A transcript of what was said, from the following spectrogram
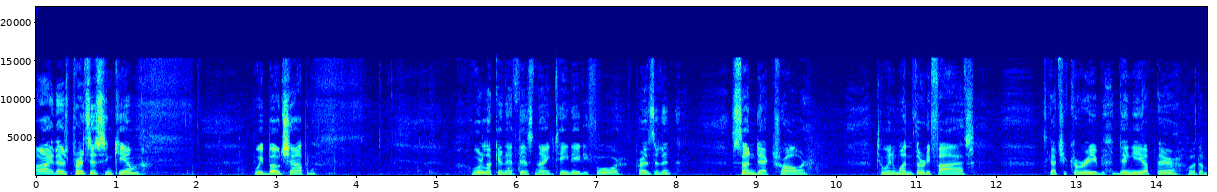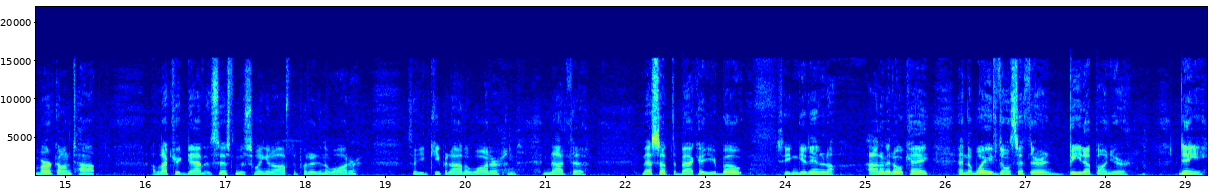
All right, there's Princess and Kim. We boat shopping. We're looking at this 1984 President Sundeck trawler, twin 135s. It's got your Carib dinghy up there with a Merc on top, electric davit system to swing it off to put it in the water. So you keep it out of the water and not to mess up the back of your boat so you can get in and out of it okay and the waves don't sit there and beat up on your dinghy.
